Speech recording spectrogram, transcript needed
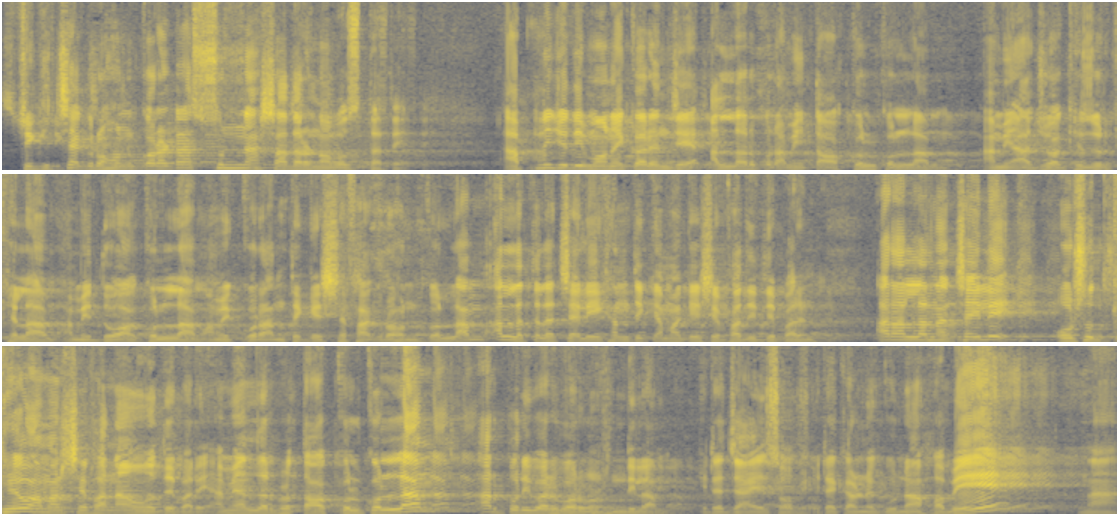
চিকিৎসা গ্রহণ করাটা সুন্না সাধারণ অবস্থাতে। আপনি যদি মনে করেন যে আল্লাহর উপর আমি তাওয়াক্কুল করলাম, আমি আজওয়া খেজুর খেলাম, আমি দোয়া করলাম, আমি কোরআন থেকে শেফা গ্রহণ করলাম, আল্লাহ তালা চাইলে এখান থেকে আমাকে শেফা দিতে পারেন। আর আল্লাহ না চাইলে ওষুধ খেয়েও আমার শেফা নাও হতে পারে। আমি আল্লাহর উপর তাওয়াক্কুল করলাম আর পরিবারের বর্মন দিলাম। এটা জায়েজ হবে। এটার কারণে গুনাহ হবে না।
